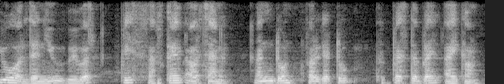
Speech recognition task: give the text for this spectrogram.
You are the new viewer, please subscribe our channel and don't forget to press the bell icon.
